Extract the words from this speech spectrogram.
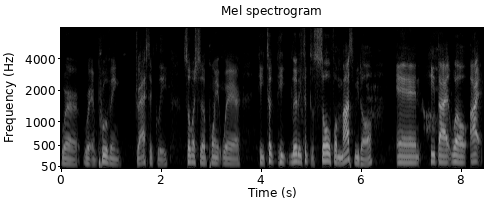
were were improving drastically, so much to the point where he took he literally took the soul from Masvidal, and he thought, well, I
